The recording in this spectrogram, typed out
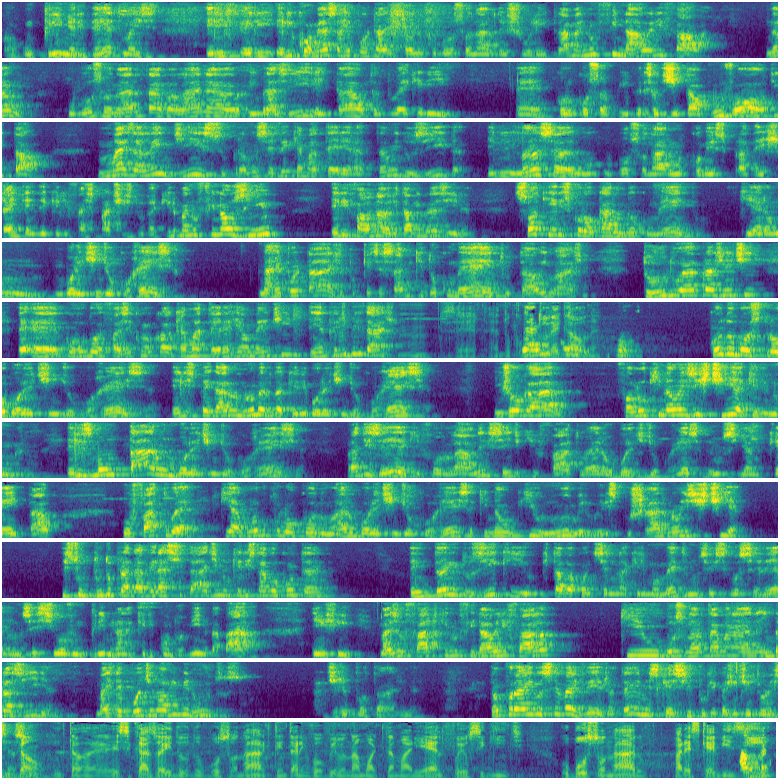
algum crime ali dentro, mas ele, ele, ele começa a reportagem falando que o Bolsonaro deixou ele entrar, mas no final ele fala, não, o Bolsonaro estava lá na, em Brasília e tal, tanto é que ele é, colocou sua impressão digital para um voto e tal. Mas, além disso, para você ver que a matéria era tão induzida, ele lança o, o Bolsonaro no começo para deixar entender que ele faz parte de tudo aquilo, mas no finalzinho ele fala, não, ele estava em Brasília. Só que eles colocaram um documento, que era um, um boletim de ocorrência, na reportagem, porque você sabe que documento, tal, imagem, tudo é para a gente é, é, corroborar, fazer com que a matéria realmente tenha credibilidade. Uhum, certo. É um documento aí, legal, quando- né? Quando mostrou o boletim de ocorrência, eles pegaram o número daquele boletim de ocorrência e jogaram. Falou que não existia aquele número. Eles montaram um boletim de ocorrência para dizer que foram lá, eu nem sei de que fato era o boletim de ocorrência, denunciando quem e tal. O fato é que a Globo colocou no ar um boletim de ocorrência que não, que o número eles puxaram não existia. Isso tudo para dar veracidade no que eles estavam contando. tentando induzir que o que estava acontecendo naquele momento, não sei se você lembra, não sei se houve um crime lá naquele condomínio da Barra, enfim, mas o fato é que no final ele fala que o Bolsonaro estava em Brasília, mas depois de nove minutos de reportagem, né? Então por aí você vai ver, já até me esqueci por que, a gente entrou nesse então, assunto. Então, esse caso aí do, do Bolsonaro, que tentaram envolvê-lo na morte da Marielle, foi o seguinte, o Bolsonaro parece que é vizinho...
